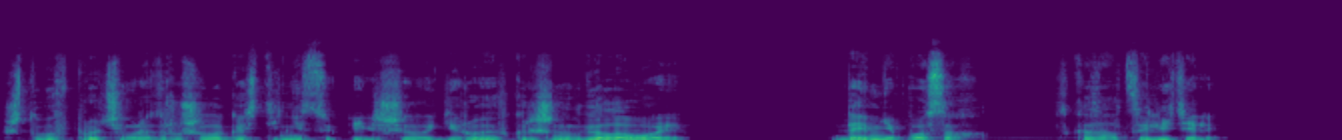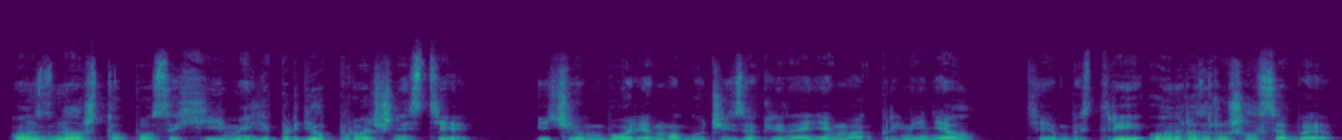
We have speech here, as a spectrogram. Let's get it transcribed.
чтобы, впрочем, разрушила гостиницу и лишила героев крыши над головой. «Дай мне посох», – сказал целитель. Он знал, что посохи имели предел прочности, и чем более могучие заклинания маг применял, тем быстрее он разрушился бы.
